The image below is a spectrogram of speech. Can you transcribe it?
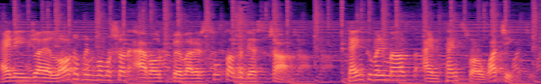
and enjoy a lot of information about favorite social media star. Thank you very much and thanks for watching.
